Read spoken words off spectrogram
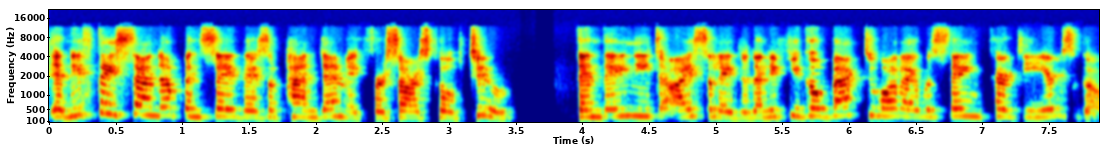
And if they stand up and say there's a pandemic for SARS CoV 2, then they need to isolate it. And if you go back to what I was saying 30 years ago,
